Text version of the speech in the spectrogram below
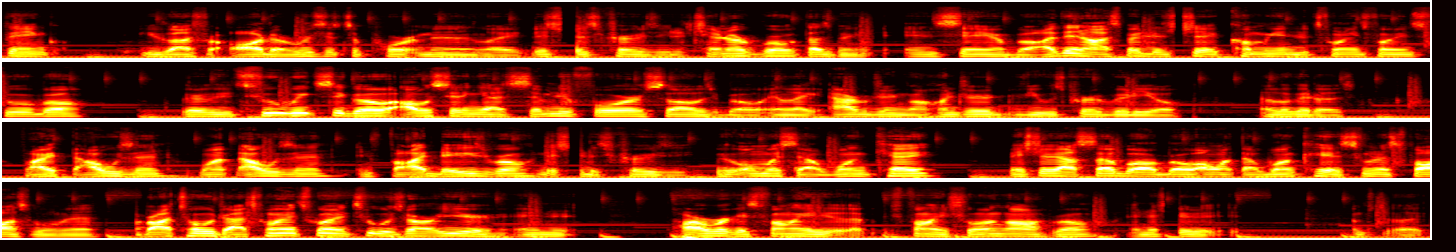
Thank you guys for all the recent support, man. Like, this is crazy. The channel growth has been insane, bro. I did not expect this shit coming into 2022, bro. Literally two weeks ago, I was sitting at 74 subs, bro, and like averaging 100 views per video. And look at us 5,000, 1,000 in five days, bro. This shit is crazy. We're almost at 1K. Make sure y'all sub up, bro. I want that 1K as soon as possible, man. Bro, I told y'all 2022 is our year, and hard work is finally, finally showing off, bro. And this shit, I'm like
